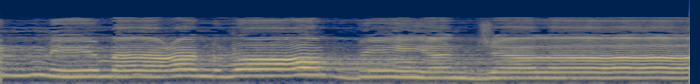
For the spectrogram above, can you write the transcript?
إني معا ربي ينجلا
